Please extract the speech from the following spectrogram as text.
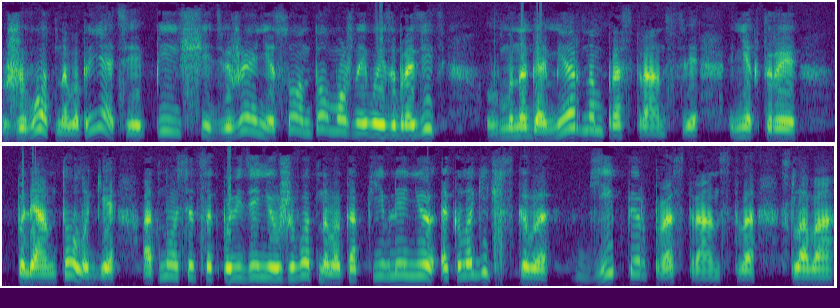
животного, принятие пищи, движение, сон, то можно его изобразить в многомерном пространстве. Некоторые Палеонтологи относятся к поведению животного как к явлению экологического гиперпространства. Слова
